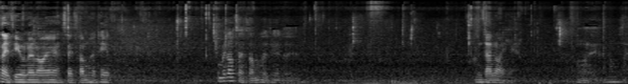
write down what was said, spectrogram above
ใส่ซีอิ๊วน้อยๆอะใส่ซอสมะเขือเทศ ก็ไม่ต้องใส่ซอสมะเขือเทศเลย มันจะอร่อยไงอร่อยไม่ต้องใส่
